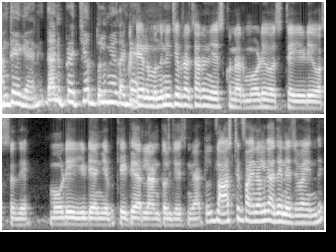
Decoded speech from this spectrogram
అంతేగాని దాని ప్రత్యర్థుల మీద అంటే ముందు నుంచి ప్రచారం చేసుకున్నారు. మోడీ వస్తే ఈడీ వస్తది. మోడీ ఈడీ అని చెప్పి కేటీఆర్ లాంటి వాళ్ళు చేసిన వ్యాఖ్యలు. లాస్ట్ ఫైనల్గా అదే నిజమైంది.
